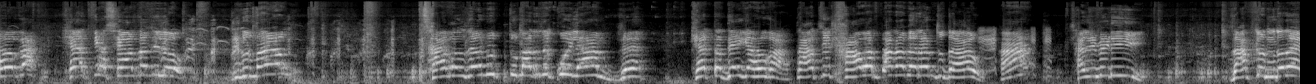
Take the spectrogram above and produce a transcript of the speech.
দাওগা খেত কে শেয়ালদা দিল। দিগুর মাও ছাগল জানু তোমার যে কইলাম যে খেতটা দেই হোগা তা আছে খাওয়ার পানা বেরান তো দাও হ্যাঁ? শালি বেড়ি জাত কোন ধরে।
